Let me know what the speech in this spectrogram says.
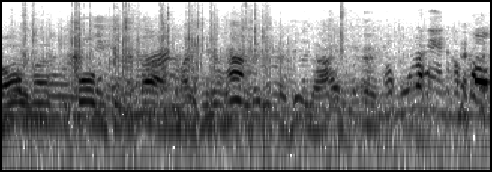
น้องมาโค้งกินต้าใหม่ที่ห้างได้ไปที่ร้ายเอาหูละแหนกับพวก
